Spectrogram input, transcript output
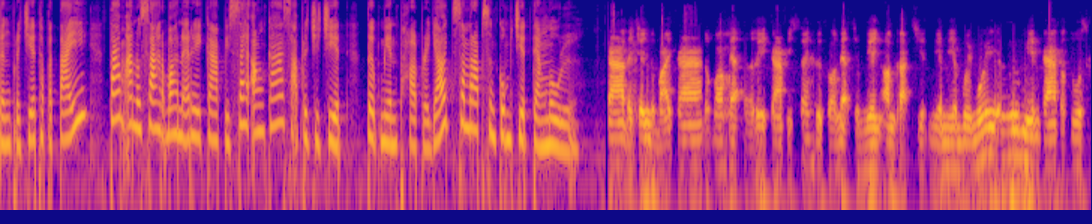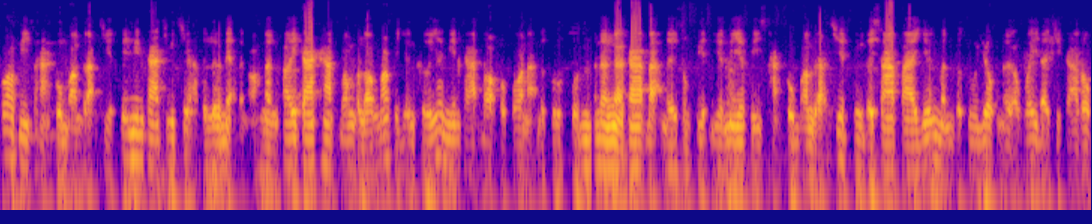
និងប្រជាធិបតេយ្យតាមអនុសាសន៍របស់អ្នករាយការណ៍ពិសេសអង្គការសហប្រជាជាតិទើបមានផលប្រយោជន៍សម្រាប់សង្គមជាតិទាំងមូល។ ការដែលចេញរបាយការណ៍របស់អ្នករាយការណ៍ពិសេសឬក៏អ្នកជំនាញអន្តរជាតិនានាមួយមួយគឺមានការទទួលស្គាល់ពីសហគមន៍អន្តរជាតិគេមានការជឿជាក់ទៅលើអ្នកទាំងអស់ហ្នឹងហើយការខាតបង់កន្លងមកគឺយើងឃើញហើយមានការដកប្រព័ន្ធអនុគ្រោះពន្ធនិងការដាក់នៅសម្ពាធនានាពីសហគមន៍អន្តរជាតិគឺដោយសារតែយើងមិនទទួលយកនៅអ្វីដែលជាការរក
